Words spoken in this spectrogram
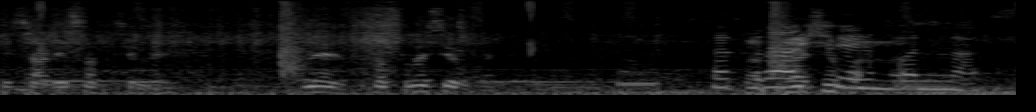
ही साडेसातशेला आहे. नाही सतराशे रुपये. सतराशे पन्नास.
